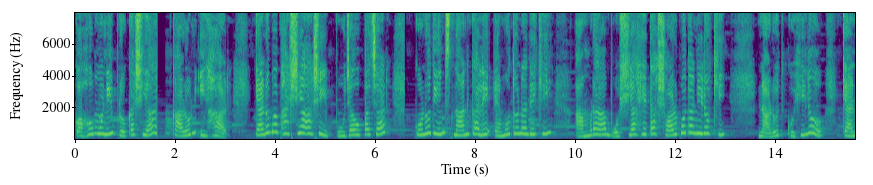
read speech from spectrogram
কহমনি প্রকাশিয়া কারণ ইহার? কেন বা ভাসিয়া আসে পূজা উপাচার? কোনোদিন স্নানকালে এমতো না দেখি, আমরা বসিয়া হেতা সর্বদা নিরখি। নারদ কহিল, কেন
